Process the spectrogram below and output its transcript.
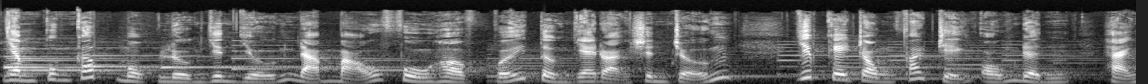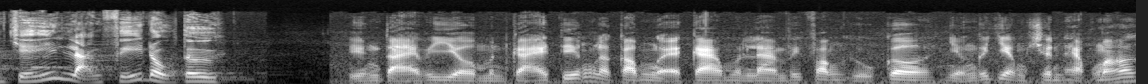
nhằm cung cấp một lượng dinh dưỡng đảm bảo phù hợp với từng giai đoạn sinh trưởng, giúp cây trồng phát triển ổn định, hạn chế lãng phí đầu tư. Hiện tại bây giờ mình cải tiến là công nghệ cao mình làm với phân hữu cơ, những cái dòng sinh học mới,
